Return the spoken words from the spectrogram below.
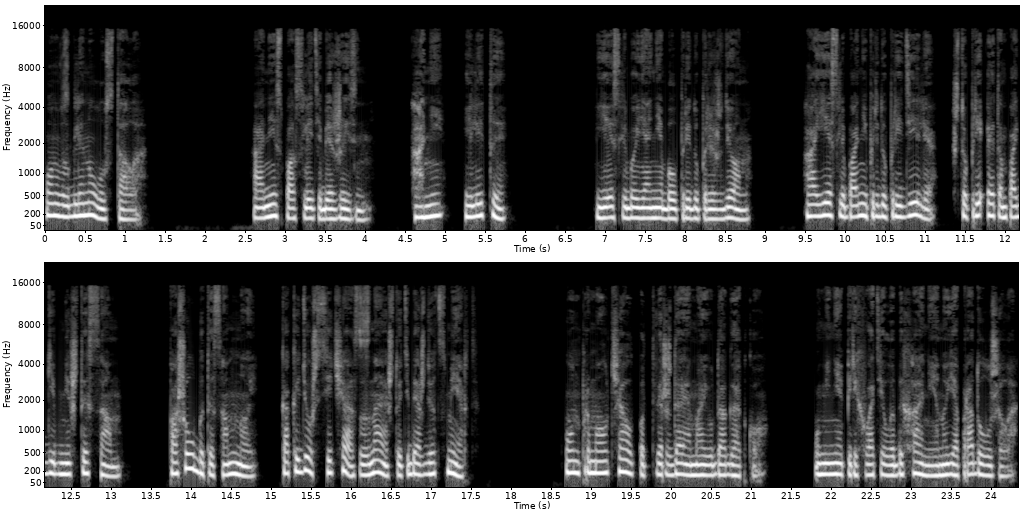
Он взглянул устало. Они спасли тебе жизнь. Они или ты? Если бы я не был предупрежден. А если бы они предупредили, что при этом погибнешь ты сам? Пошел бы ты со мной, как идешь сейчас, зная, что тебя ждет смерть. Он промолчал, подтверждая мою догадку. У меня перехватило дыхание, но я продолжила.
